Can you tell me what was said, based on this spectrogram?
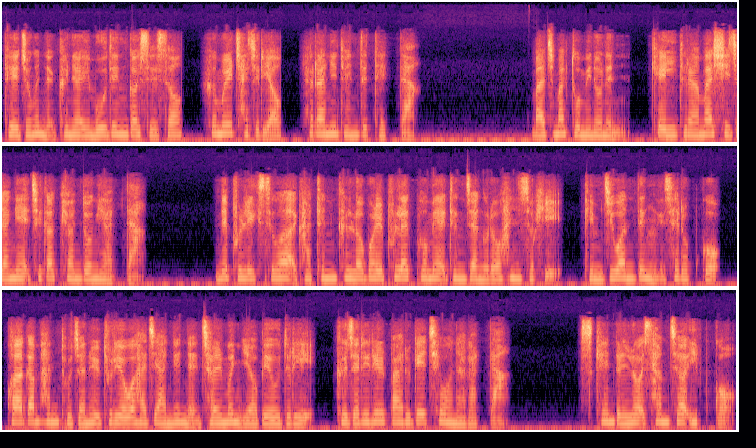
대중은 그녀의 모든 것에서 흠을 찾으려 혈안이 된 듯했다. 마지막 도미노는 K-드라마 시장의 지각 변동이었다. 넷플릭스와 같은 글로벌 플랫폼의 등장으로 한소희, 김지원 등 새롭고 과감한 도전을 두려워하지 않는 젊은 여배우들이 그 자리를 빠르게 채워나갔다. 스캔들로 상처 입고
